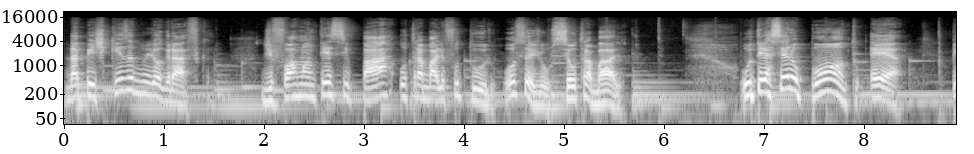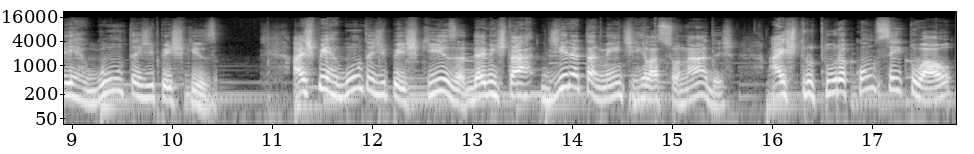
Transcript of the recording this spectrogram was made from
da pesquisa bibliográfica, de forma a antecipar o trabalho futuro, ou seja, o seu trabalho. O terceiro ponto é perguntas de pesquisa. As perguntas de pesquisa devem estar diretamente relacionadas à estrutura conceitual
